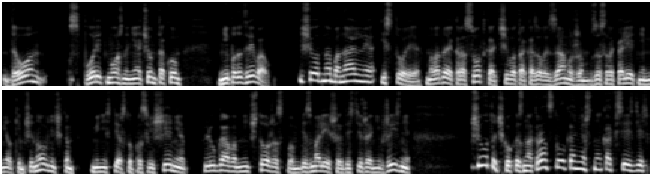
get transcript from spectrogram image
Да он, спорить можно, ни о чем таком не подозревал. Еще одна банальная история. Молодая красотка от чего то оказалась замужем за сорокалетним мелким чиновничком Министерства просвещения, плюгавым ничтожеством, без малейших достижений в жизни — Чуточку казнократствовал, конечно, как все здесь,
